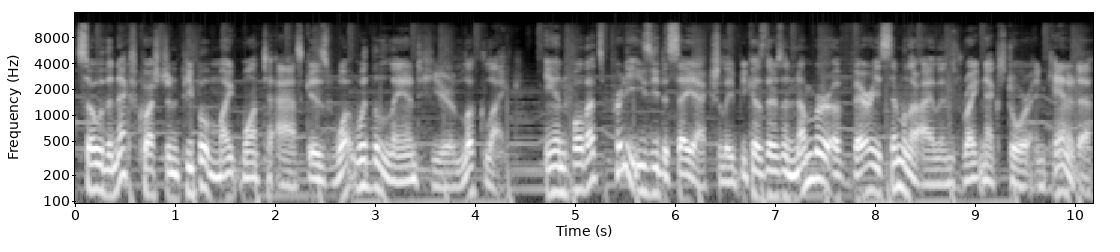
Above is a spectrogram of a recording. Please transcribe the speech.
So the next question people might want to ask is what would the land here look like? And well, that's pretty easy to say actually, because there's a number of very similar islands right next door in Canada.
